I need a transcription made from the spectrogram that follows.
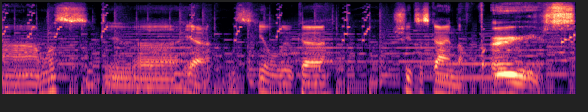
Um, let's do, uh, yeah. Let's heal Lucca. Shoot this guy in the face.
